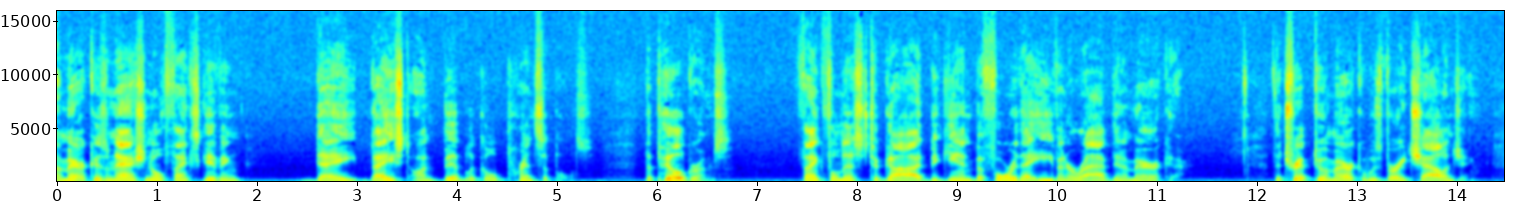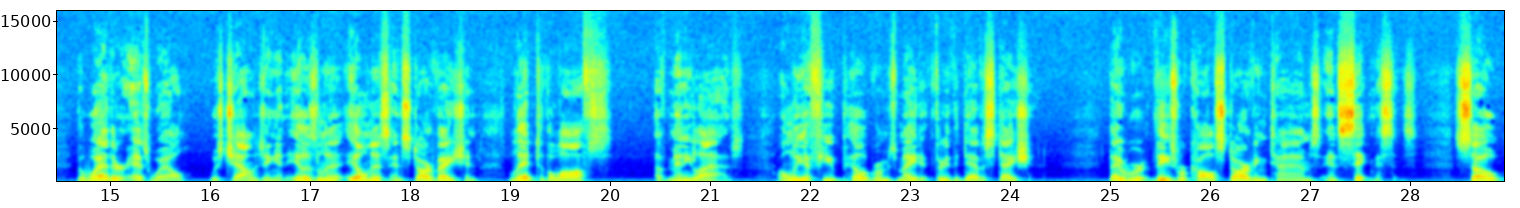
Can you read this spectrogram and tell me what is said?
America's National Thanksgiving Day based on biblical principles. The Pilgrims' thankfulness to God began before they even arrived in America. The trip to America was very challenging. The weather, as well, was challenging, and illness and starvation led to the loss of many lives. Only a few pilgrims made it through the devastation. They were, these were called starving times and sicknesses, so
